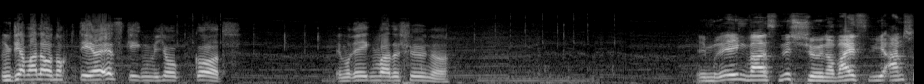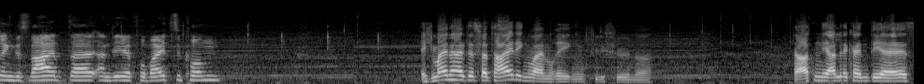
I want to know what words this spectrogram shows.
Und die haben alle auch noch DRS gegen mich, oh Gott. Im Regen war das schöner. Im Regen war es nicht schöner. Weißt du, wie anstrengend es war, da an dir vorbeizukommen? Ich meine halt, das Verteidigen war im Regen viel schöner. Da hatten die alle kein DRS.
